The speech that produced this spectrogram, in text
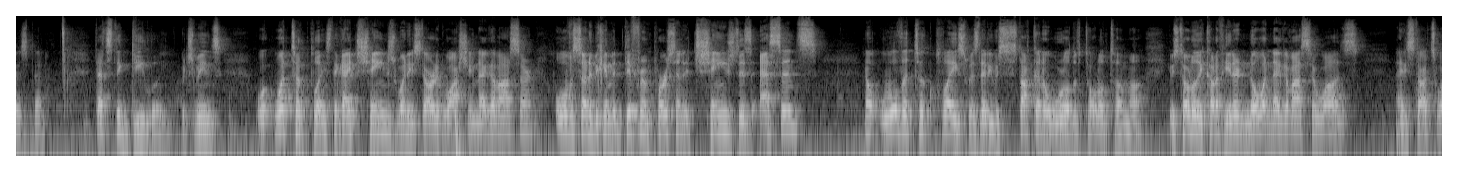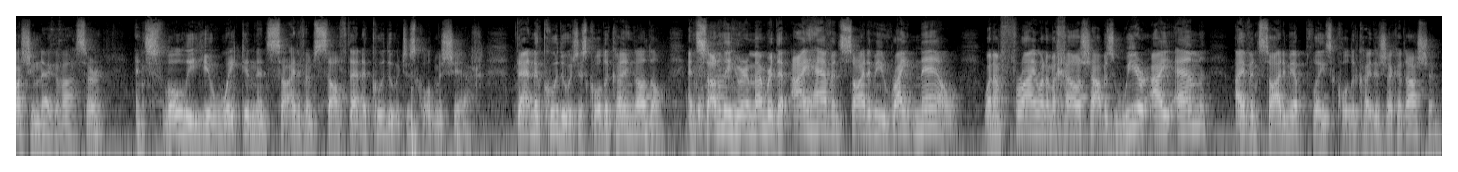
his, his uh, bed. That's the gilui, which means what, what, took place? The guy changed when he started washing negavasa. All of a sudden, he became a different person. It changed his essence. No, all that took place was that he was stuck in a world of total tuma. He was totally cut off. He didn't know what negavasa was. and he starts washing Negavaser, and slowly he awakened inside of himself that Nakuda, which is called Mashiach. That Nakuda, which is called the Kohen Gadol. And suddenly he remembered that I have inside of me right now, when I'm frying, when I'm a Chal Shabbos, where I am, I have inside of me a place called the Kodesh HaKadoshim.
